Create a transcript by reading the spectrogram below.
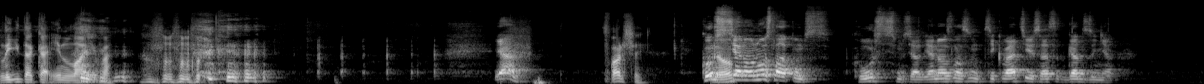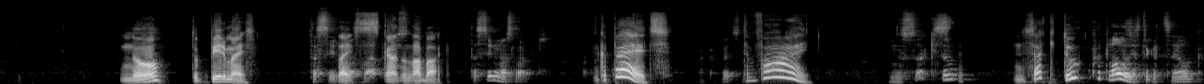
Līdaka in laiva. Jā, Forši. kurs Nu? jau nav noslēpums. Kursis mums jau ir noslēpums, cik veci jūs esat gadu ziņā. Nu, tu pirmais, Tas ir lai noslēpums. labāk. Tas ir noslēpums. Kāpēc? Kāpēc? Vai? Nu, saki, tu, Nu, Saki tu. ko tu lauzies tagad celk?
